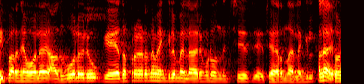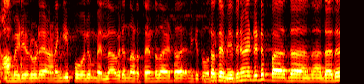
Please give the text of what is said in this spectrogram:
ഈ പറഞ്ഞ പോലെ അതുപോലെ അതുപോലൊരു ഖേദപ്രകടനമെങ്കിലും എല്ലാവരും കൂടെ ഒന്നിച്ച് ചേർന്ന് അല്ലെങ്കിൽ സോഷ്യൽ മീഡിയയിലൂടെ ആണെങ്കിൽ പോലും എല്ലാവരും നടത്തേണ്ടതായിട്ട് എനിക്ക് തോന്നുന്നു സത്യം ഇതിനു വേണ്ടിയിട്ട് അതായത്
